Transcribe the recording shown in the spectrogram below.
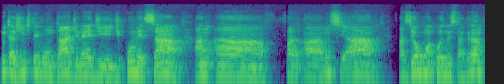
muita gente tem vontade, né, de, de começar a, a, a anunciar, fazer alguma coisa no Instagram,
